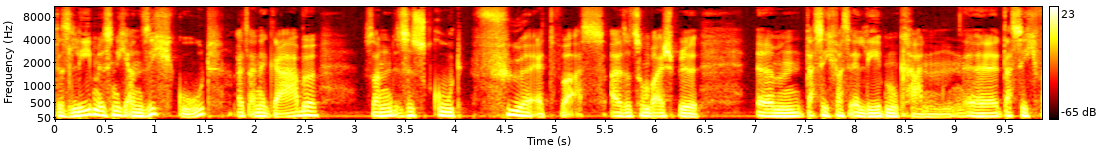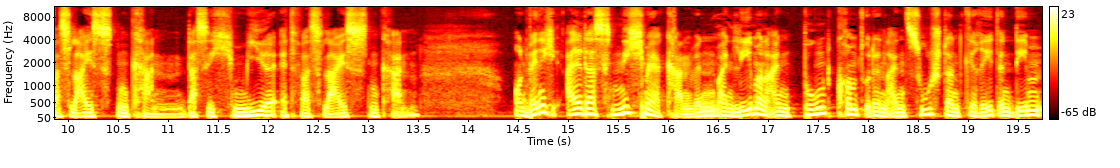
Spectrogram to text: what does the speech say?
das Leben ist nicht an sich gut als eine Gabe, sondern es ist gut für etwas. Also zum Beispiel, ähm, dass ich was erleben kann, äh, dass ich was leisten kann, dass ich mir etwas leisten kann. Und wenn ich all das nicht mehr kann, wenn mein Leben an einen Punkt kommt oder in einen Zustand gerät, in dem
